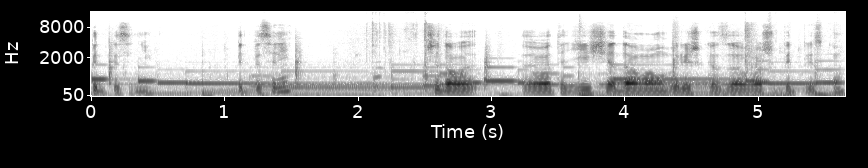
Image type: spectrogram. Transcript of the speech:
підписані. Підписані? Чудово. Е, Тоді ще дам вам горішка за вашу підписку.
